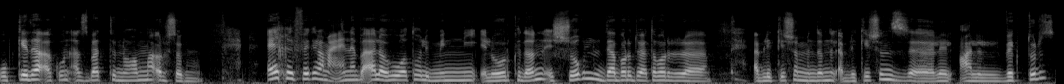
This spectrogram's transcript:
وبكده اكون اثبتت ان هم orthogonal اخر فكرة معانا بقى لو هو طالب مني ال work done الشغل ده برضو يعتبر application من ضمن ال applications على ال vectors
